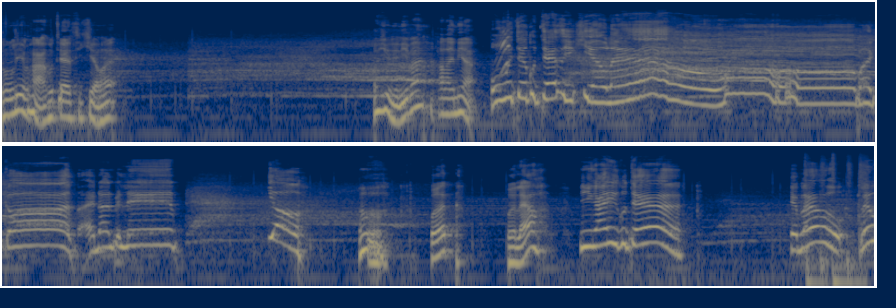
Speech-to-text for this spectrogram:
ต้องรีบหากุญแจสีเขียวฮะเอ้ยอยู่ในนี้ปะอะไรเนี่ย โอ้ยเจอกุญแจสีเขียวแล้วโอ้ my god I don't believe yo เปิด เปิดแล้ว นี่ไงกุญแจ เก็บแล้ว เร็ว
